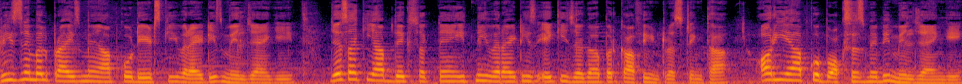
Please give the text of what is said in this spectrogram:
रीजनेबल प्राइस में आपको डेट्स की वैरायटीज़ मिल जाएगी। जैसा कि आप देख सकते हैं, इतनी वैरायटीज़ एक ही जगह पर काफ़ी इंटरेस्टिंग था और ये आपको बॉक्सेस में भी मिल जाएँगी।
